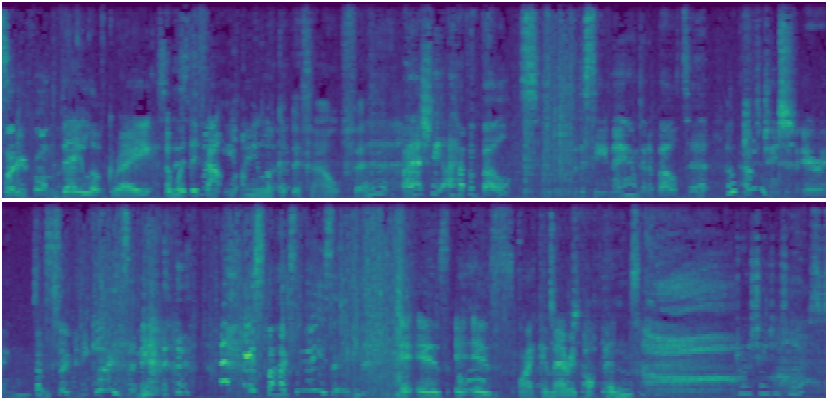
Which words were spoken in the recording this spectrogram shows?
so fun. They look great. So and with this is this my out, I mean, look at this outfit. I actually, I have a belt for this evening. I'm gonna belt it. Oh, I have a change of earrings. And so many clothes in it. this bag's amazing. It is. It oh. is like a Mary Poppins. Do you want to change your clothes?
